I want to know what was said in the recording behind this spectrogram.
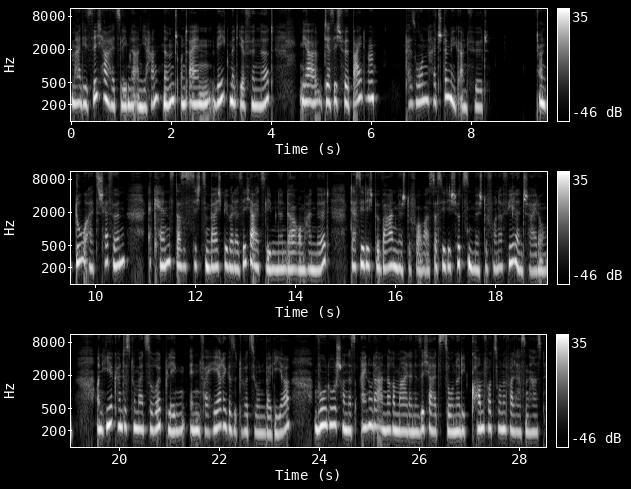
mal die Sicherheitsliebende an die Hand nimmt und einen Weg mit ihr findet, ja, der sich für beide Personen halt stimmig anfühlt. Und du als Chefin erkennst, dass es sich zum Beispiel bei der Sicherheitsliebenden darum handelt, dass sie dich bewahren möchte vor was, dass sie dich schützen möchte vor einer Fehlentscheidung. Und hier könntest du mal zurückblicken in vorherige Situationen bei dir, wo du schon das ein oder andere Mal deine Sicherheitszone, die Komfortzone verlassen hast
